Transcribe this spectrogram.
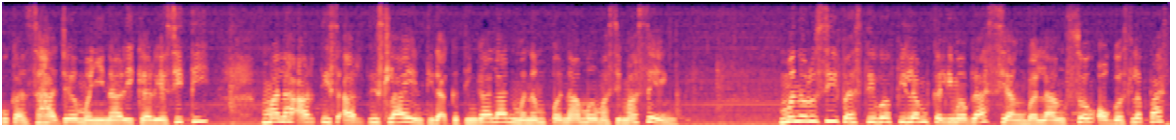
bukan sahaja menyinari karya Siti, malah artis-artis lain tidak ketinggalan menempa nama masing-masing. Menerusi festival filem ke-15 yang berlangsung Ogos lepas,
